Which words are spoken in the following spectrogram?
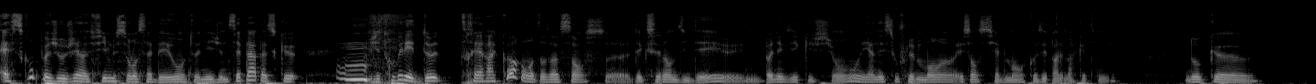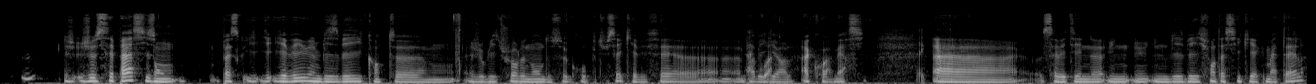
est-ce qu'on peut jauger un film selon sa BO, Anthony? Je ne sais pas parce que mm. j'ai trouvé les deux très raccords hein, dans un sens euh, d'excellentes idées, une bonne exécution et un essoufflement essentiellement causé par le marketing. Donc, euh, je, ne sais pas s'ils ont parce qu'il y avait eu une bisbille quand euh, j'oublie toujours le nom de ce groupe. Tu sais qui avait fait euh, Barbie Aqua. Girl. À quoi Merci. Euh, ça avait été une, une, une une bisbille fantastique avec Mattel.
